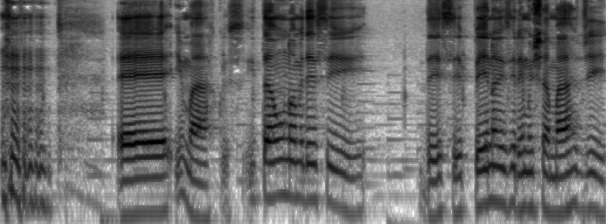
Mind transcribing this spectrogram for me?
é, e Marcos. Então o nome desse desse EP nós iremos chamar de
